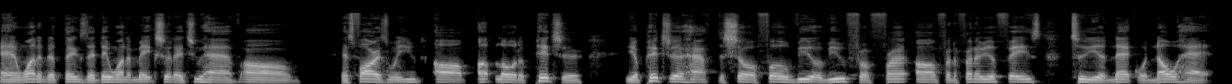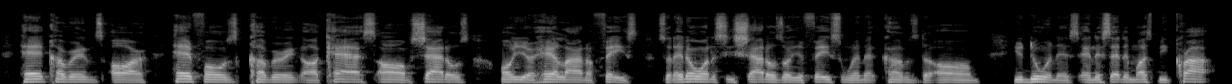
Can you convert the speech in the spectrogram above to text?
And one of the things that they want to make sure that you have, um, as far as when you um, upload a picture, your picture have to show a full view of you from front um from the front of your face to your neck with no hat. Head coverings or headphones covering or cast um shadows on your hairline or face. So they don't want to see shadows on your face when it comes to um you doing this. And they said it must be cropped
